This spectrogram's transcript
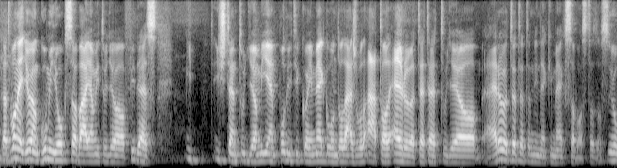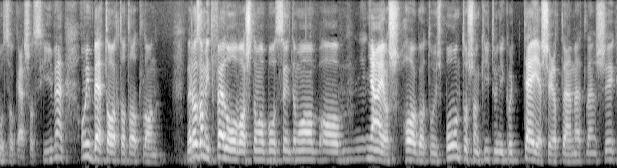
Tehát van egy olyan gumi jogszabály, amit ugye a Fidesz itt Isten tudja, milyen politikai meggondolásból által erőltetett, ugye a erőltetett, mindenki megszavazta, az jó szokáshoz híven, ami betartatatlan. Mert az, amit felolvastam, abból szerintem a, a nyájas hallgató is pontosan kitűnik, hogy teljes értelmetlenség.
